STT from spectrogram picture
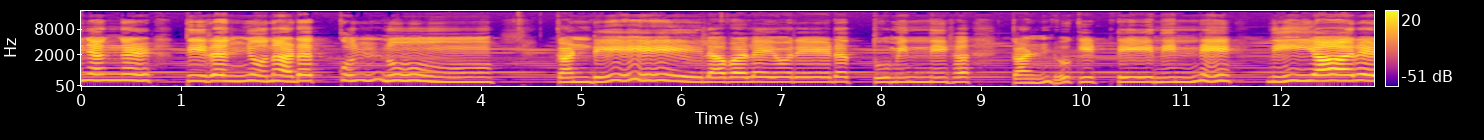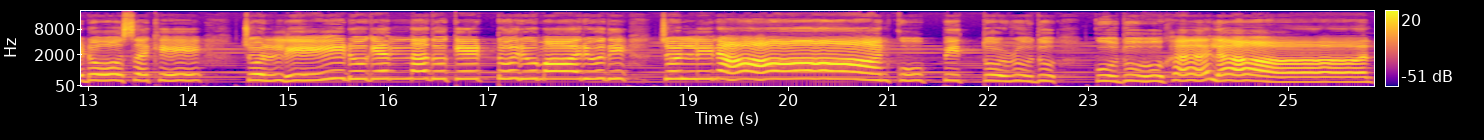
ഞങ്ങൾ തിരഞ്ഞു നടക്കുന്നു. കണ്ടീലവളെ ഒരേടത്തുമിന്നിഹ കണ്ടു കിട്ടി നിന്നെ. നീയാരടോ സഖേ ചൊല്ലിടുകെന്നതു കേട്ടൊരു മാരുതി ചൊല്ലിനാൻ കൂപ്പിത്തൊഴുതു കുതൂഹലാൽ.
